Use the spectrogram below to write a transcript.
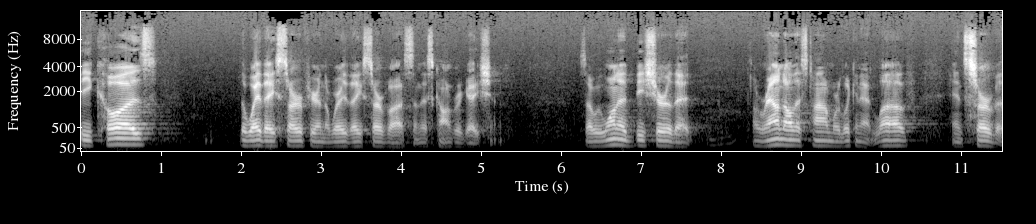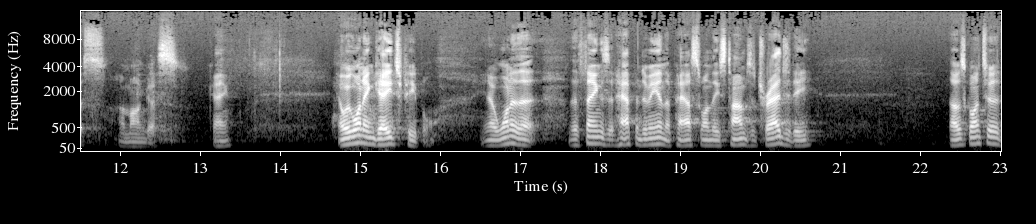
because the way they serve here and the way they serve us in this congregation. So we want to be sure that around all this time we're looking at love and service among us. Okay? And we want to engage people. You know, one of the, the things that happened to me in the past, one of these times of tragedy, I was going to a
